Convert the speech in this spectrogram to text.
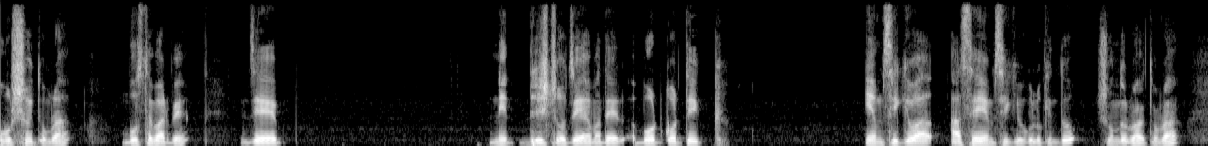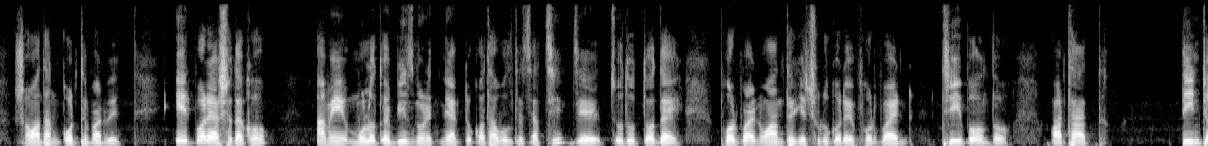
অবশ্যই তোমরা বুঝতে পারবে যে নির্দিষ্ট যে আমাদের বোর্ড কর্তৃক এমসিকিউ আছে, এমসিকিউগুলো কিন্তু সুন্দরভাবে তোমরা সমাধান করতে পারবে। এরপরে আসো দেখো, আমি মূলত বীজগণিত নিয়ে একটু কথা বলতে চাচ্ছি, যে চতুর্থ অধ্যায় ফোর পয়েন্ট ওয়ান থেকে শুরু করে ফোর পয়েন্ট থ্রি পর্যন্ত, অর্থাৎ তিনটা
